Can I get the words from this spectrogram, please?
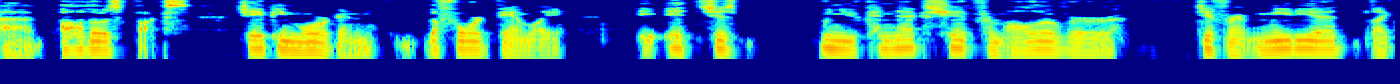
uh, all those fucks, JP Morgan, the Ford family. It, it just, when you connect shit from all over different media, like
